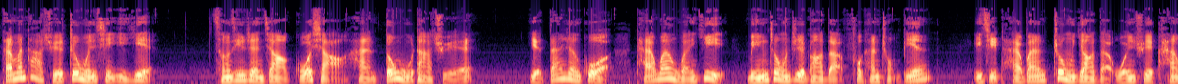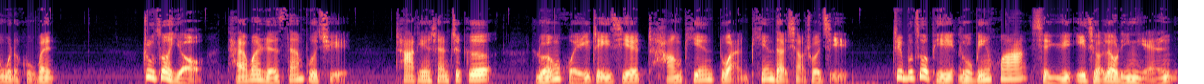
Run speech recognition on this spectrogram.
台湾大学中文系肄业，曾经任教国小和东吴大学，也担任过台湾文艺。《民众日报》的副刊总编，以及台湾重要的文学刊物的顾问，著作有《台湾人三部曲》《插天山之歌》《轮回》这一些长篇、短篇的小说集。这部作品《鲁冰花》写于一九六零年，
